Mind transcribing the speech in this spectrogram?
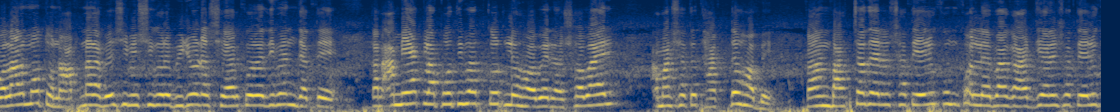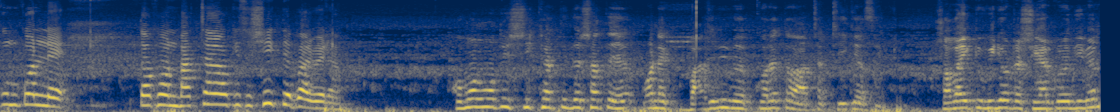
বলার মতো না আপনারা বেশি বেশি করে ভিডিওটা শেয়ার করে দিবেন যাতে কারণ আমি একলা প্রতিবাদ করলে হবে না সবাই আমার সাথে থাকতে হবে। কারণ বাচ্চাদের সাথে এরকম করলে বা গার্জিয়ানের সাথে এরকম করলে তখন বাচ্চারাও কিছু শিখতে পারবে না। কোমলমতি শিক্ষার্থীদের সাথে অনেক বাজে বিহেভ করে তো আচ্ছা ঠিক আছে। সবাই একটু ভিডিওটা শেয়ার করে দিবেন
